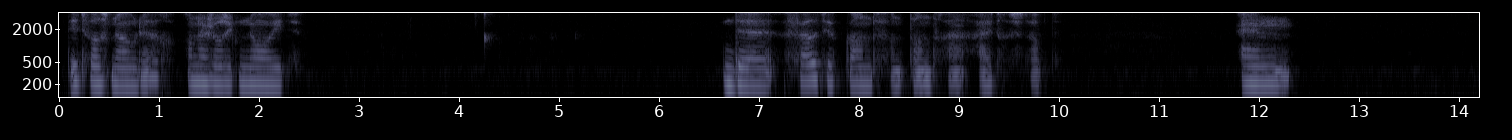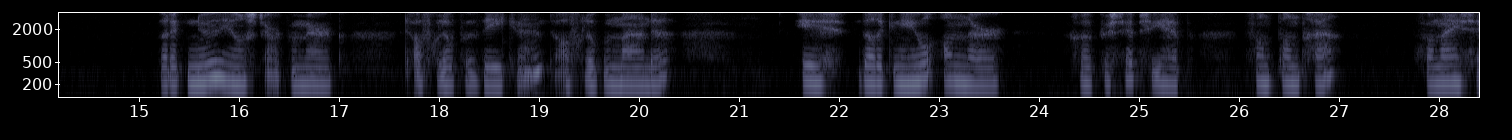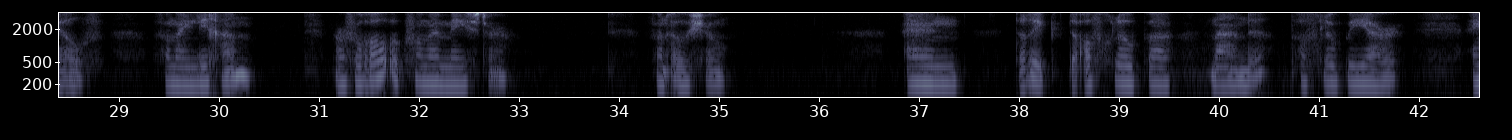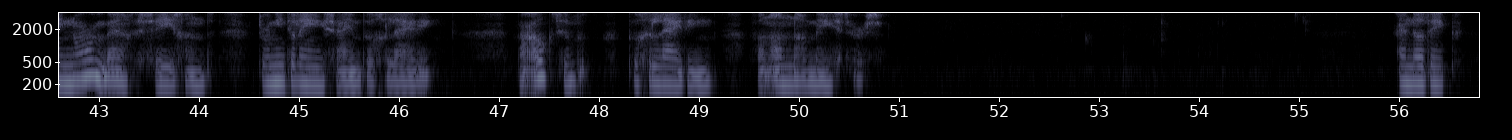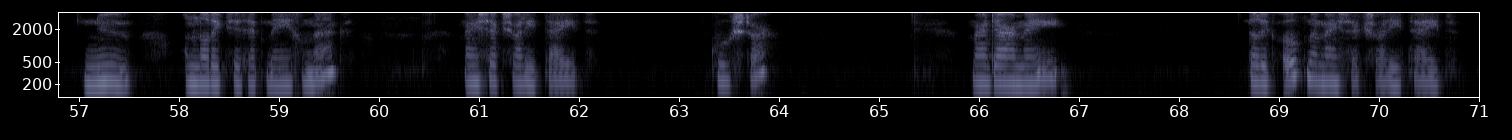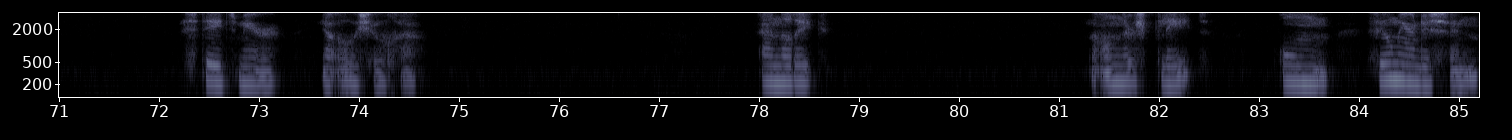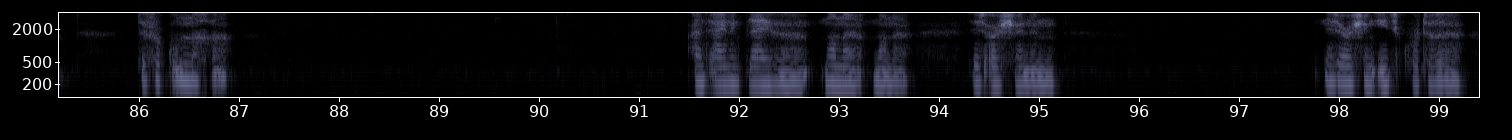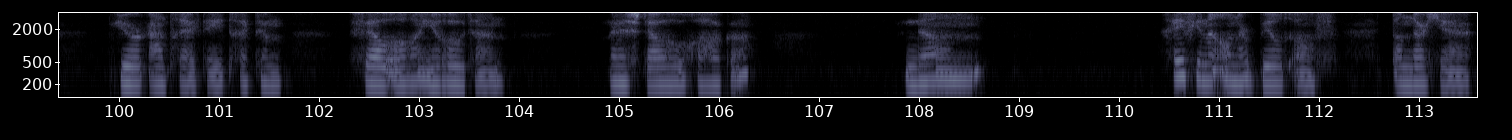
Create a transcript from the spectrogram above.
Dit was nodig, anders was ik nooit de foute kant van Tantra uitgestapt. En wat ik nu heel sterk bemerk de afgelopen weken, de afgelopen maanden, is dat ik een heel andere perceptie heb van Tantra, van mijzelf, van mijn lichaam, maar vooral ook van mijn meester, van Osho. En dat ik de afgelopen maanden, het afgelopen jaar, enorm ben gezegend door niet alleen zijn begeleiding, maar ook de begeleiding van andere meesters. En dat ik nu, omdat ik dit heb meegemaakt, mijn seksualiteit koester. Maar daarmee dat ik ook met mijn seksualiteit steeds meer naar Osho ga. En dat ik me anders kleed om veel meer de zen te verkondigen. Uiteindelijk blijven mannen mannen. Dus als je een, dus als je een iets kortere jurk aantrekt en je trekt hem fel oranje rood aan met een stijl hoge hakken, dan geef je een ander beeld af dan dat je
